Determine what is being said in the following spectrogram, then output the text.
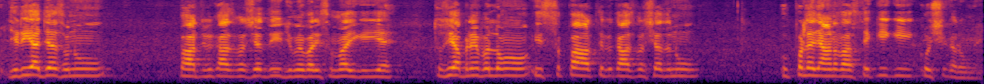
ਜਿਹੜੀ ਅੱਜ ਤੁਹਾਨੂੰ ਭਾਰਤ ਵਿਕਾਸ ਪਰਿਸ਼ਦ ਦੀ ਜ਼ਿੰਮੇਵਾਰੀ ਸੰਭਾਈ ਗਈ ਹੈ ਤੁਸੀਂ ਆਪਣੇ ਵੱਲੋਂ ਇਸ ਭਾਰਤ ਵਿਕਾਸ ਪਰਿਸ਼ਦ ਨੂੰ ਉੱਪਰ ਲੈ ਜਾਣ ਵਾਸਤੇ ਕੀ ਕੀ ਕੋਸ਼ਿਸ਼ ਕਰੋਗੇ?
